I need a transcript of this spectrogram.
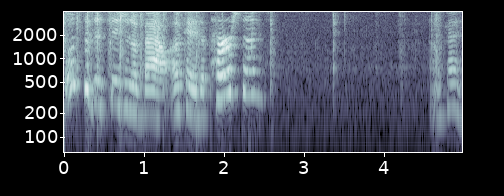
What's the decision about? Okay, the person. Okay.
